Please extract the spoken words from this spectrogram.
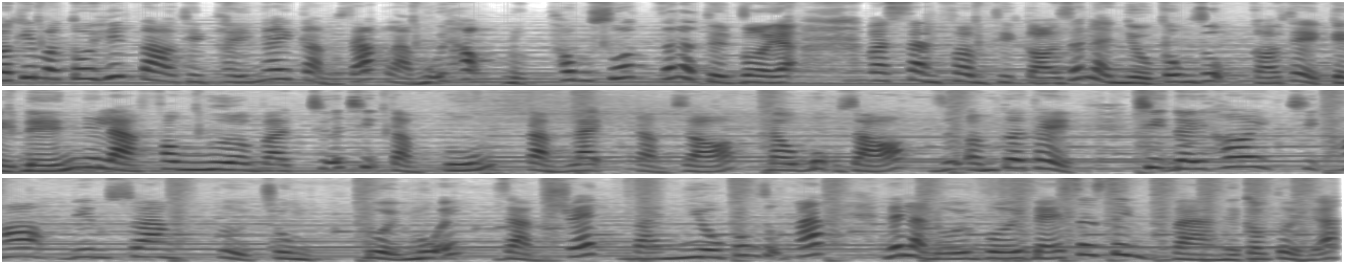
Và khi mà tôi hít vào thì thấy ngay cảm giác là mũi họng được thông suốt, rất là tuyệt vời ạ. Và sản phẩm thì có rất là nhiều công dụng có thể kể đến như là phòng ngừa và chữa trị cảm cúm, cảm lạnh, cảm gió, đau bụng gió, giữ ấm cơ thể, trị đầy hơi, trị ho, viêm xoang, khử trùng, đuổi mũi, giảm stress và nhiều công dụng khác, nhất là đối với bé sơ sinh và người cao tuổi nữa.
